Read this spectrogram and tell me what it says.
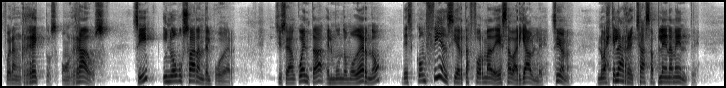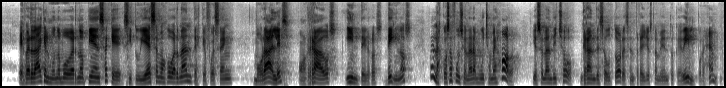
fueran rectos, honrados, ¿sí? Y no abusaran del poder. Si se dan cuenta, el mundo moderno desconfía en cierta forma de esa variable, ¿sí o no? No es que la rechaza plenamente. Es verdad que el mundo moderno piensa que si tuviésemos gobernantes que fuesen morales, honrados, íntegros, dignos, bueno, las cosas funcionaran mucho mejor. Y eso lo han dicho grandes autores, entre ellos también Tocqueville, por ejemplo.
